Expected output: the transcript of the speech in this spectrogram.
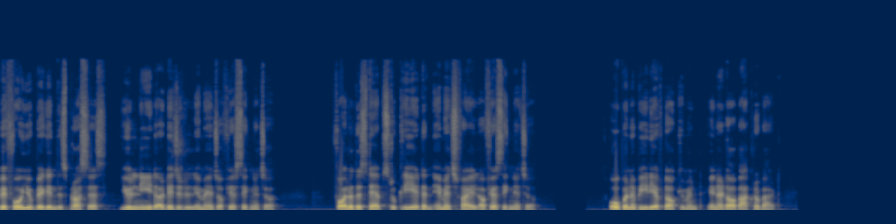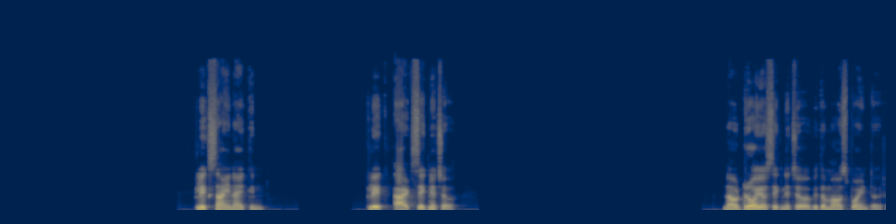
Before you begin this process, you'll need a digital image of your signature. Follow the steps to create an image file of your signature. Open a PDF document in Adobe Acrobat. Click Sign icon. Click Add Signature. Now draw your signature with a mouse pointer.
